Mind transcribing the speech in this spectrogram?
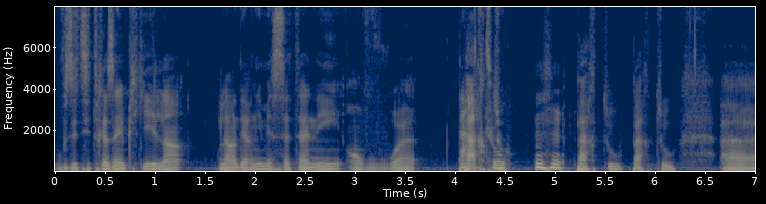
vous étiez très impliqué l'an dernier, mais cette année, on vous voit partout. Partout. Mhm. Partout, partout. Euh,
